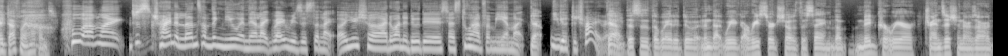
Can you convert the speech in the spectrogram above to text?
it definitely happens Who I'm like just trying to learn something new and they're like very resistant, like, Are you sure? I don't want to do this. It's too hard for me. I'm like, Yeah. you have to try, right? Yeah, this is the way to do it. And that we our research shows the same. The mid-career transitioners are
